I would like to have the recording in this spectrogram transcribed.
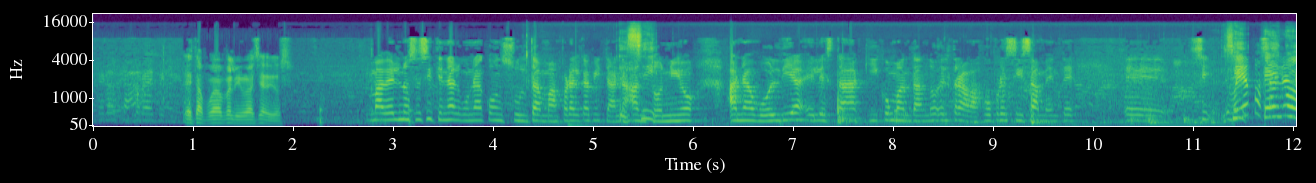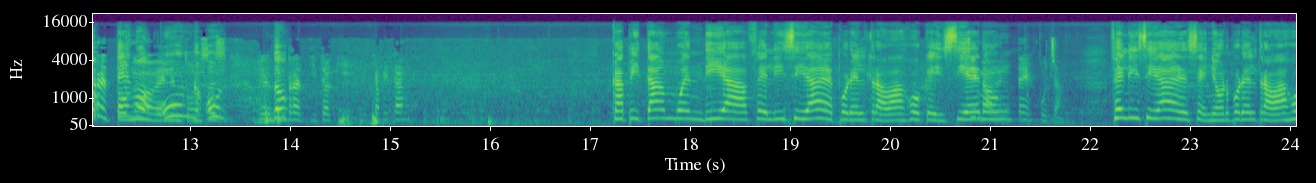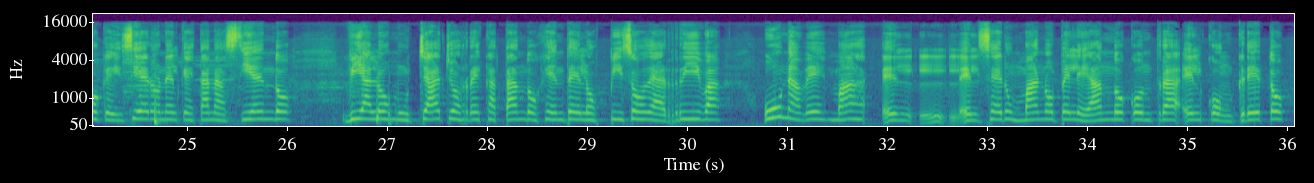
Pero está fuera de peligro. Está fuera de peligro, gracias a Dios. Mabel, no sé si tiene alguna consulta más para el capitán Antonio Anaboldia. Él está aquí comandando el trabajo precisamente. Eh, sí, voy a pasar el retorno, Mabel, un, entonces, un, un ratito aquí. Capitán. Capitán, buen día. Felicidades por el trabajo que hicieron. Sí, te escuchan. Felicidades, Señor, por el trabajo que hicieron, el que están haciendo. Vi a los muchachos rescatando gente de los pisos de arriba. Una vez más, el, ser humano peleando contra el concreto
